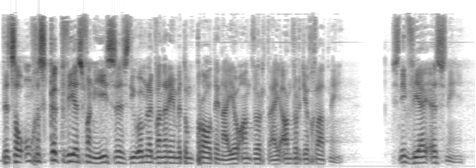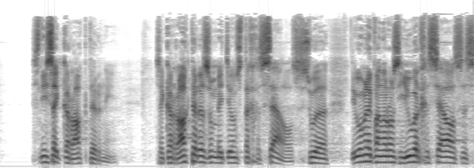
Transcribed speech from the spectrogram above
Dit sal ongeskik wees van Jesus die oomblik wanneer jy met hom praat en hy jou antwoord, hy antwoord jou glad nie. Dis nie wie hy is nie. Dis nie sy karakter nie. Sy karakter is om met ons te gesels. So die oomblik wanneer ons hieroor gesels is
